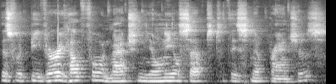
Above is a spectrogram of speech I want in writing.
This would be very helpful in matching the O'Neill septs to the SNP branches.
